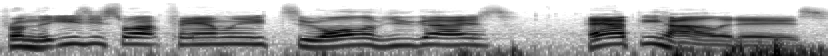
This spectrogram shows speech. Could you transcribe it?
From the EZ Swap family to all of you guys, happy holidays.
